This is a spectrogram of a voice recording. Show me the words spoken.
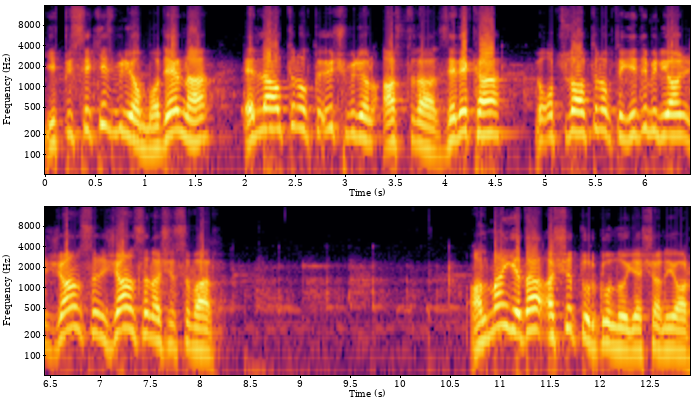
78 milyon Moderna, 56.3 milyon AstraZeneca ve 36.7 milyon Johnson Johnson aşısı var. Almanya'da aşı durgunluğu yaşanıyor.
